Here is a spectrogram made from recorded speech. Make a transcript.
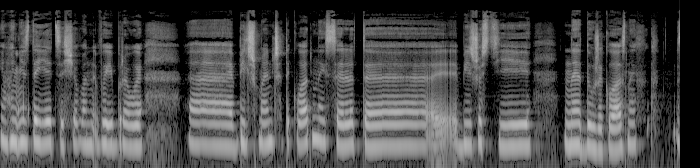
і мені здається, що вони вибрали більш-менш адекватний серед е, більшості не дуже класних.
